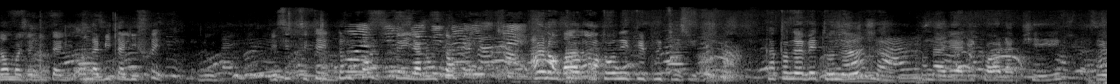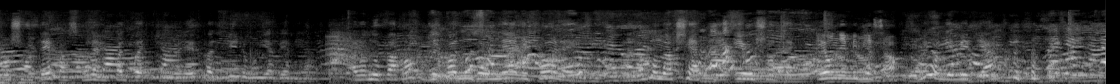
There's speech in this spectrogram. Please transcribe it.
Non, moi j'habite à Li- on habite à Liffré, nous. Mais c'était dans le temps, c'était il y a longtemps. Alors, bah, quand on était petit, si tu veux. Quand on avait ton âge, on allait à l'école à pied et on chantait parce qu'on n'avait pas de voiture, il n'y avait pas de vélo, il n'y avait rien. Alors nos parents ne pouvaient pas nous emmener à l'école, alors on marchait à pied et on chantait. Et on aimait bien ça. Oui, on aimait bien.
